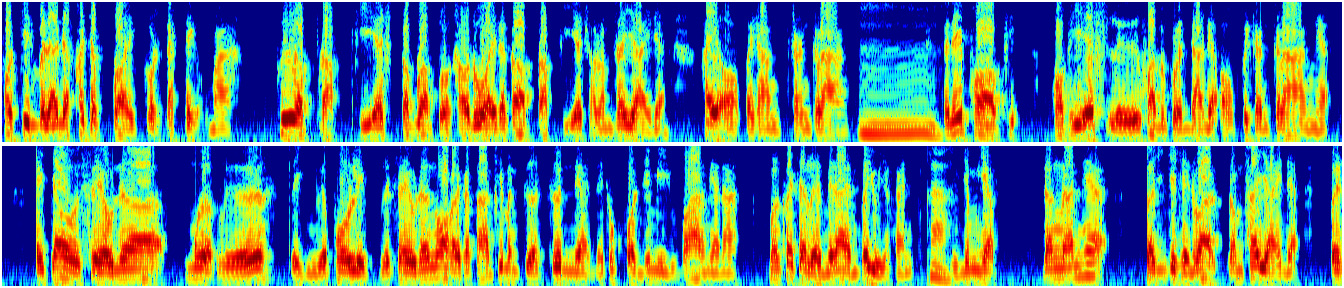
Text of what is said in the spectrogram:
พอกินไปแล้วเนี่ยเขาจะปล่อยกรดแลคติกออกมา เพื่อปรับ pH รอบๆตัวเขาด้วย แล้วก็ปรับ pH ของลำไส้ใหญ่เนี่ยให้ออกไปทางกลางๆทีนี้พอพอ pH หรือความเป็นกรดด่างเนี่ยออกไปกลางๆเนี่ยไอ้เจ้าเซลล์เนื้อเมือกหรือสิ่งหรือโพลิป หรือเซลล์เนื้องอกอะไรก็ตามที่มันเกิดขึ้นเนี่ยในทุกคนที่มีอยู่บ้างเนี่ยนะมันก็จเจริญไม่ได้มันก็อยู่อย่างนั้นอยู่เงียบๆดังนั้นเนี่ย เราจึงจะเห็นว่าลำไส้ใหญ่เนี่ยเป็น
